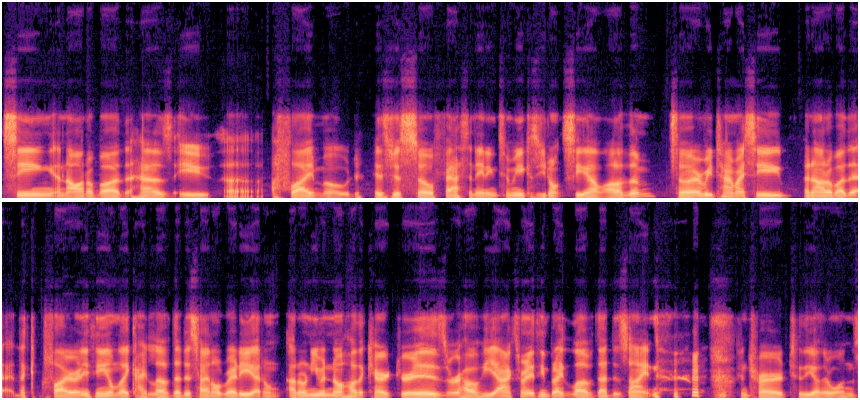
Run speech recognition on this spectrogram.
seeing an Autobot that has a uh, a fly mode is just so fascinating to me because you don't see a lot of them. So every time I see an Autobot that, that can fly or anything, I'm like, I love that design already. I don't I don't even know how the character is or how he acts or anything, but I love that design, contrary to the other ones.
